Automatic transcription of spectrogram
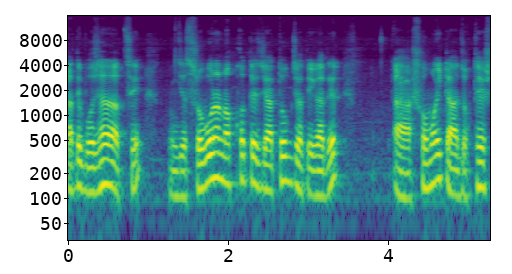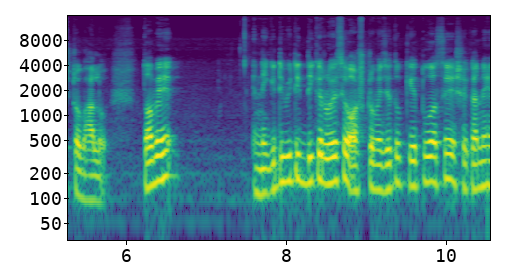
তাতে বোঝা যাচ্ছে যে শ্রবণা নক্ষত্রের জাতক জাতিকাদের সময়টা যথেষ্ট ভালো। তবে নেগেটিভিটির দিকে রয়েছে অষ্টমে যেহেতু কেতু আছে সেখানে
